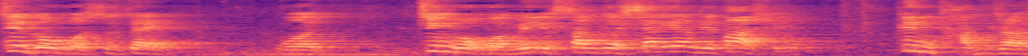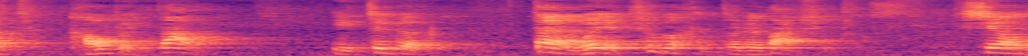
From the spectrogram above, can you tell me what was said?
这个我是在我尽管我没有上过像样的大学，更谈不上考北大了。你这个，但我也去过很多的大学，像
